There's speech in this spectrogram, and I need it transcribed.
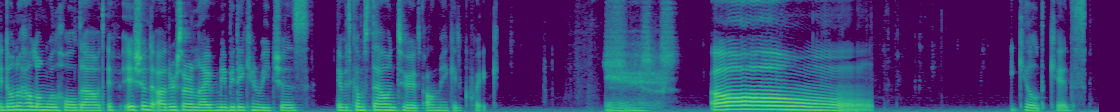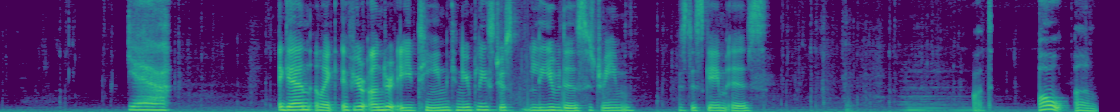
I don't know how long we'll hold out. If Ish and the others are alive, maybe they can reach us. If it comes down to it, I'll make it quick. Eh. Oh. Killed kids. Yeah. Again, like, if you're under 18, can you please just leave this stream? Because this game is... What? Oh, um,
